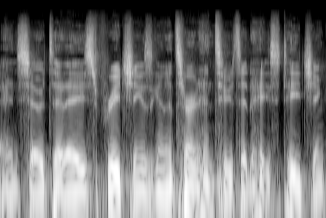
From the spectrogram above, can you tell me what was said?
And so today's preaching is going to turn into today's teaching.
